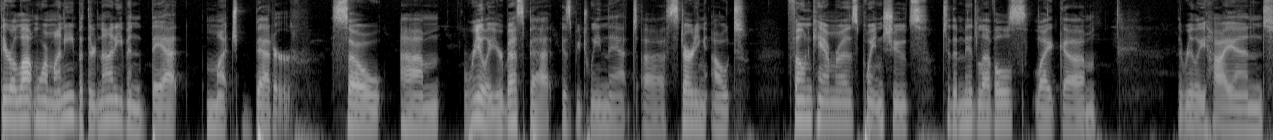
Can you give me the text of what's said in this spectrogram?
They're a lot more money, but they're not even that much better so, um, really, your best bet is between that uh, starting out phone cameras, point and shoots, to the mid levels, like um, the really high end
